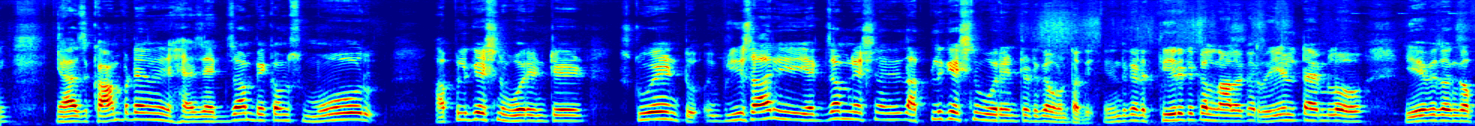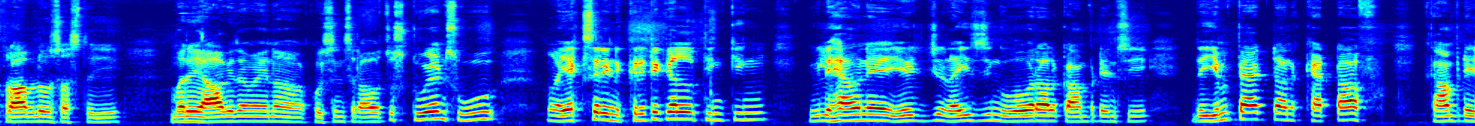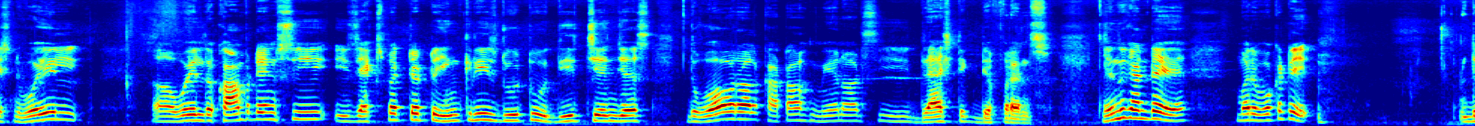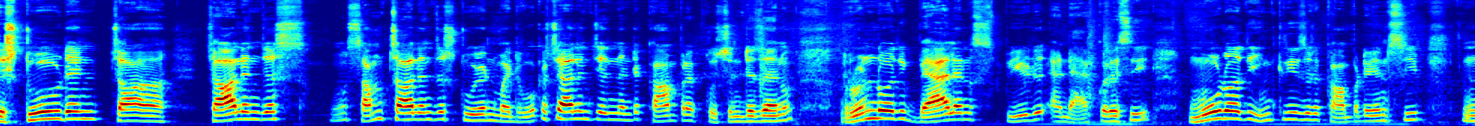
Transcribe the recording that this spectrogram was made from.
as competence has exam becomes more application oriented student ఈసారి examination అనేది application ఓరియంటెడ్గా ఉంటుంది ఎందుకంటే థియరిటికల్ నాలుగు రియల్ టైంలో ఏ విధంగా ప్రాబ్లమ్స్ వస్తాయి మరి ఆ విధమైన క్వశ్చన్స్ రావచ్చు students uh excellent in critical thinking will have a edge rising overall competency the impact on cut off competition while while the competency is expected to increase due to these changes the overall cut off may not see drastic difference ఎందుకంటే మరి ఒకటి the student చా challenges some challenges student might ఒక challenge ఏంటంటే complex question design రెండోది balance speed and accuracy మూడోది increased competency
